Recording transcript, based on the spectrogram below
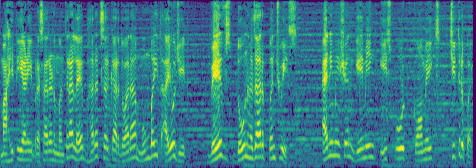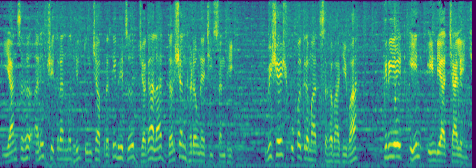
माहिती आणि प्रसारण मंत्रालय भारत सरकारद्वारा मुंबईत आयोजित वेव्स दोन हजार पंचवीस animation gaming e sport comics चित्रपट यांसह अनेक क्षेत्रांमधील तुमच्या प्रतिभेचं जगाला दर्शन घडवण्याची संधी. विशेष उपक्रमात सहभागी व्हा. Create in India challenge.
